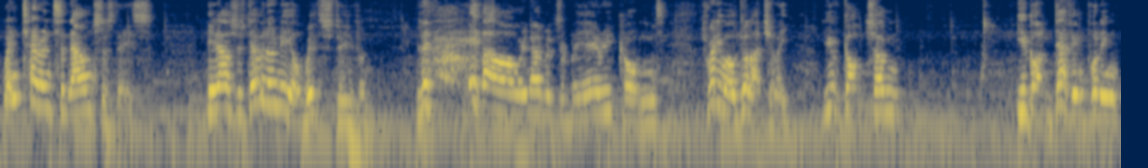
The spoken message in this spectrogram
when Terence announces this, he announces Devin O'Neill with Stephen. oh, inevitably, here he comes. It's really well done, actually. You've got um, you've got Devin putting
